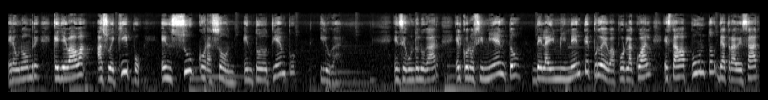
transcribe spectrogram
Era un hombre que llevaba a su equipo en su corazón en todo tiempo y lugar. En segundo lugar, el conocimiento de la inminente prueba por la cual estaba a punto de atravesar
